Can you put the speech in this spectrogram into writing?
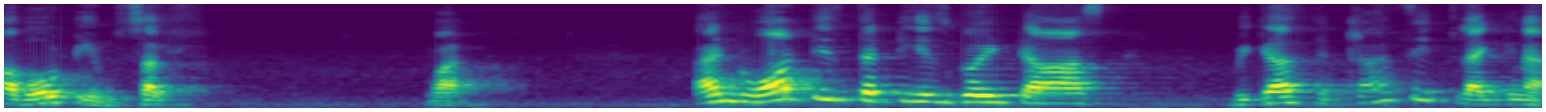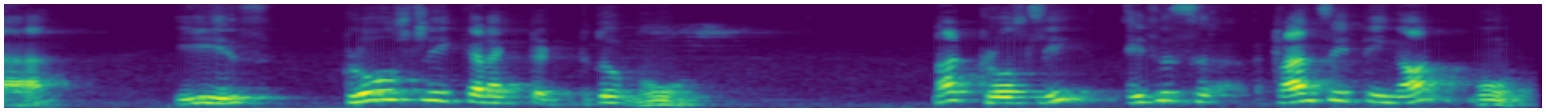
about himself. One. And what is that he is going to ask? Because the transit lagna is closely connected to the moon. Not closely it is transiting on moon.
